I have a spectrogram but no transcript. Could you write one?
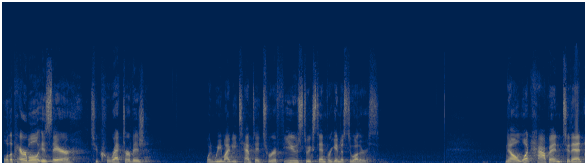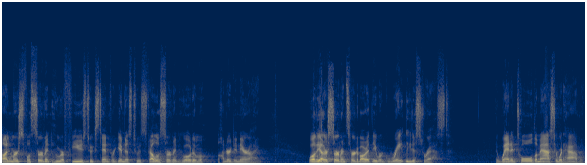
Well, the parable is there to correct our vision when we might be tempted to refuse to extend forgiveness to others. Now, what happened to that unmerciful servant who refused to extend forgiveness to his fellow servant who owed him a 100 denarii? Well, the other servants heard about it. They were greatly distressed. They went and told the master what happened.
